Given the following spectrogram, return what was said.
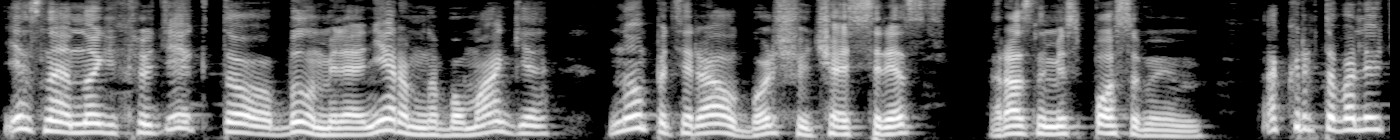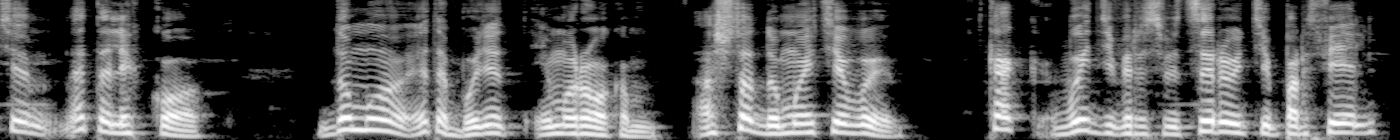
Я знаю многих людей, кто был миллионером на бумаге, но потерял большую часть средств разными способами. А криптовалюте это легко. Думаю, это будет им уроком. А что думаете вы? Как вы диверсифицируете портфель?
